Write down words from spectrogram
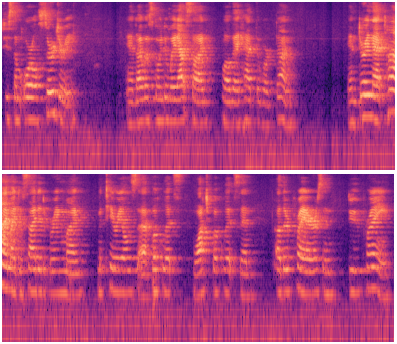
to some oral surgery, and I was going to wait outside while they had the work done. And during that time, I decided to bring my materials, uh, booklets, watch booklets, and other prayers and do praying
